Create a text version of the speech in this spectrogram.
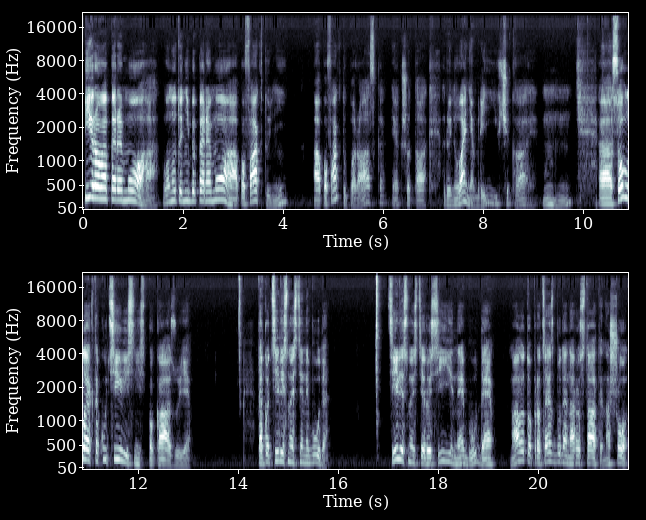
Пірова перемога. Воно то ніби перемога, а по факту ні. А по факту поразка, якщо так. Руйнування мрій їх чекає. Угу. Е, Соло як таку цілісність показує. Так от цілісності не буде. Цілісності Росії не буде. Мало то процес буде наростати. На що?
